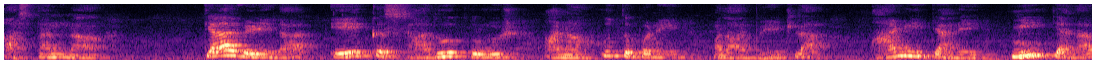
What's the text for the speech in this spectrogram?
असताना त्यावेळेला एक साधू पुरुष अनाहूतपणे मला भेटला आणि त्याने मी त्याला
